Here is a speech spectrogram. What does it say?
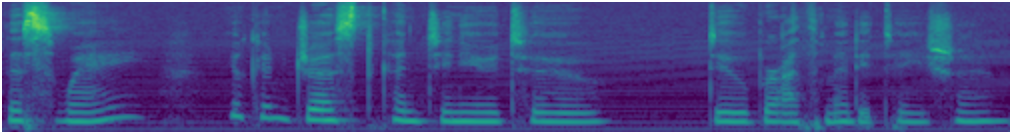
this way, you can just continue to do breath meditation.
